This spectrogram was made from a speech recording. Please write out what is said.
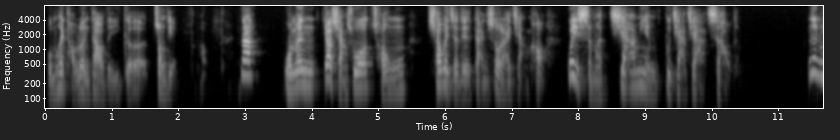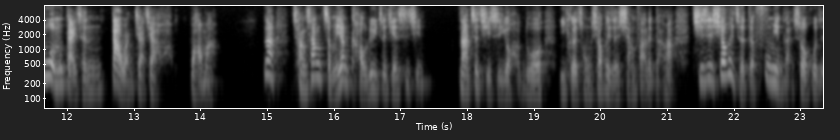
我们会讨论到的一个重点。好，那我们要想说，从消费者的感受来讲，哈，为什么加面不加价是好的？那如果我们改成大碗加价不好吗？那厂商怎么样考虑这件事情？那这其实有很多一个从消费者想法的感化，其实消费者的负面感受或者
